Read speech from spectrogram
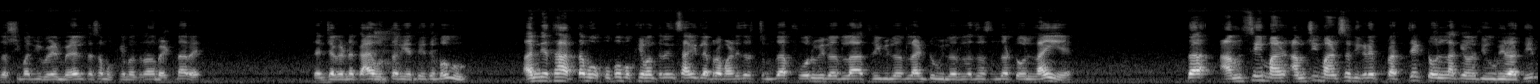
जशी माझी वेळ मिळेल तसं मुख्यमंत्र्यांना भेटणार आहे. त्यांच्याकडनं काय उत्तर येते ते बघू. अन्यथा आता उपमुख्यमंत्र्यांनी सांगितल्याप्रमाणे जर समजा फोर व्हीलरला थ्री व्हीलरला आणि टू व्हीलरला जर समजा टोल नाहीये तर आमची मा- आमची माणसं तिकडे प्रत्येक टोल नाक्यावरती उभी राहतील.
